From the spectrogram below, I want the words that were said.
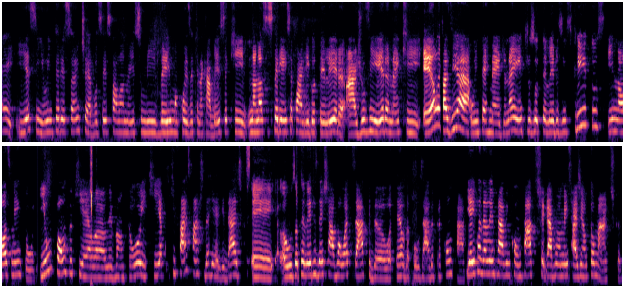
É, e assim, o interessante é, vocês falando isso, me veio uma coisa aqui na cabeça que na nossa experiência com a Liga Hoteleira, a Juvieira, né, que ela fazia o intermédio, né, entre os hoteleiros inscritos e nós mentores. E um ponto que ela levantou e que, que faz parte da realidade, é, os hoteleiros deixavam o WhatsApp do hotel, da pousada para contato. E aí quando ela entrava em contato, chegava uma mensagem automática.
